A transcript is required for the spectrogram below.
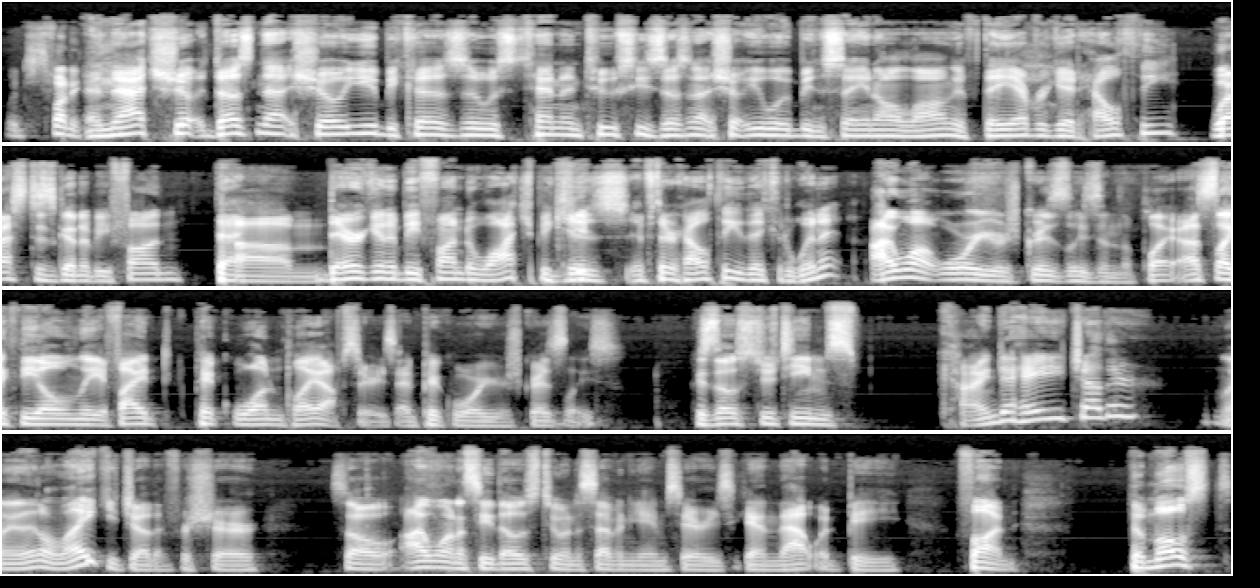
Which is funny. And that show doesn't that show you because it was ten and two seeds? Doesn't that show you what we've been saying all along? If they ever get healthy, West is going to be fun. that Um, they're going to be fun to watch because if they're healthy, they could win it. I want Warriors Grizzlies in the play. That's like the only. If I pick one playoff series, I'd pick Warriors Grizzlies because those two teams kind of hate each other. Like they don't like each other for sure. So I want to see those two in a seven game series again. That would be fun. The most,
